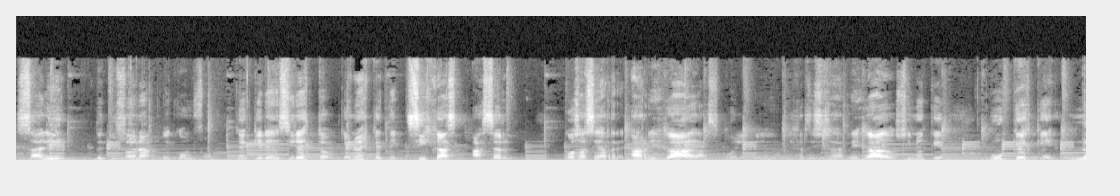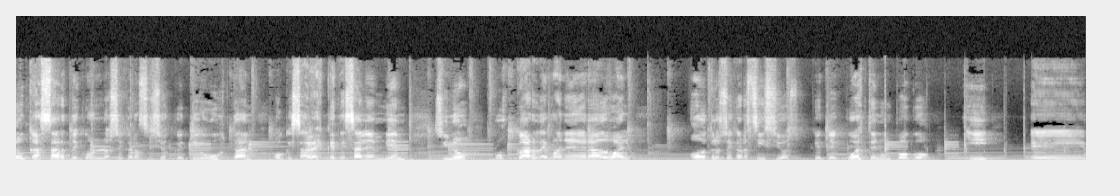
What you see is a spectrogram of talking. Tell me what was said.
salir de tu zona de confort. ¿Qué quiere decir esto? Que no es que te exijas hacer cosas arriesgadas o ejercicios arriesgados, sino que busques que no casarte con los ejercicios que te gustan o que sabes que te salen bien, sino buscar de manera gradual otros ejercicios que te cuesten un poco y eh,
